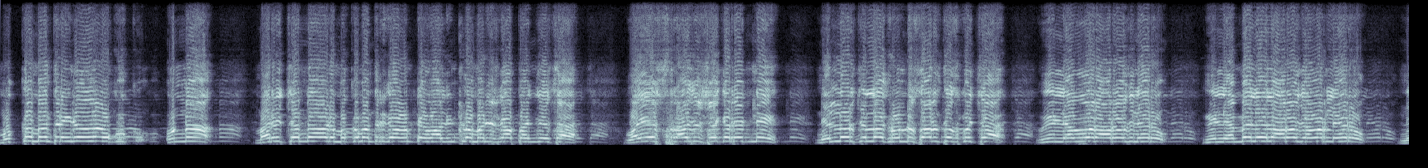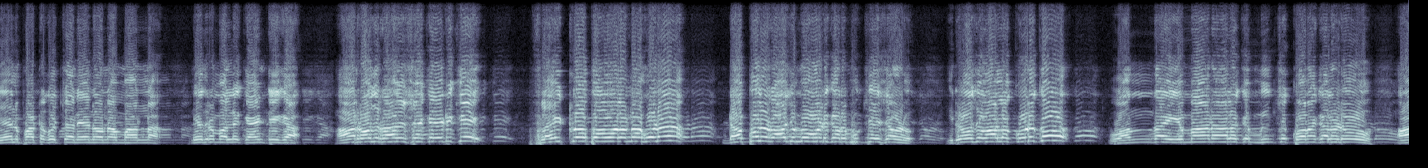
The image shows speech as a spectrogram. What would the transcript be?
ముఖ్యమంత్రి ఇళ్ళలో కు- ఉన్న మరి చిన్నాడు ముఖ్యమంత్రిగా ఉంటే వాళ్ళ ఇంట్లో మనిషిగా పనిచేశా. వైఎస్ రాజశేఖర రెడ్డిని నెల్లూరు జిల్లాకు రెండు సార్లు తీసుకొచ్చా. వీళ్ళెవ్వరు ఆ రోజు లేరు. వీళ్ళు ఎమ్మెల్యేలు ఆ రోజు ఎవరు లేరు. నేను పట్టుకొచ్చా నేను నా మా అన్న నిద్రమల్లి క్యాంటీగా. ఆ రోజు రాజశేఖర రెడ్డికి ఫ్లైట్లో పోవాలన్నా కూడా డబ్బులు రాజమోహన్ గారు బుక్ చేశాడు. ఈ రోజు వాళ్ళ కొడుకు వంద విమానాలకు మించి కొనగలడు. ఆ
